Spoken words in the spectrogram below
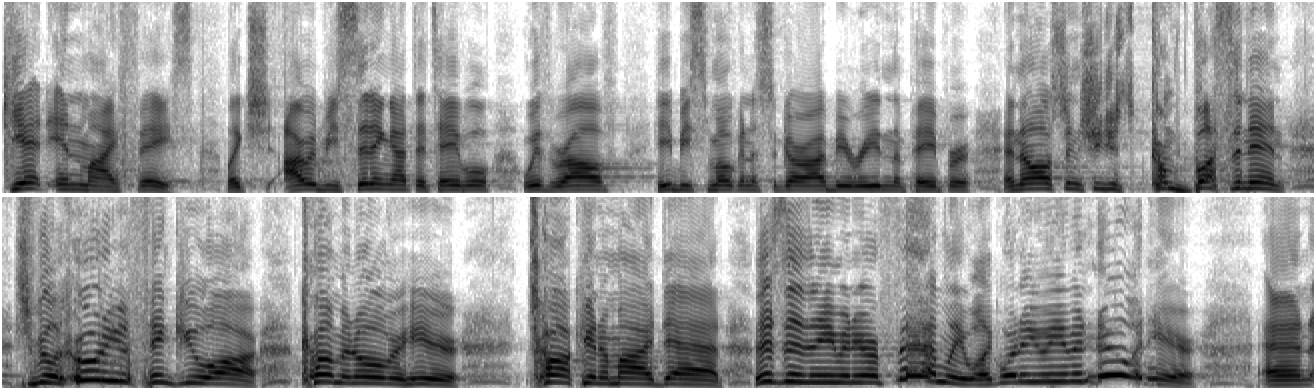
get in my face. Like she, I would be sitting at the table with Ralph. He'd be smoking a cigar. I'd be reading the paper. And all of a sudden, she'd just come busting in. She'd be like, Who do you think you are coming over here? talking to my dad. This isn't even your family. Like, what are you even doing here? And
